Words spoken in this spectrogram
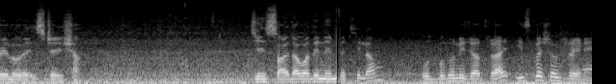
রেলওয়ে স্টেশন। যে সয়দাবাদে নেমেছিলাম, উদ্বোধনী যাত্রায় স্পেশাল ট্রেনে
